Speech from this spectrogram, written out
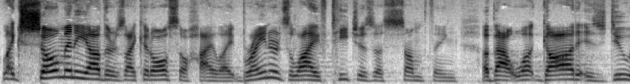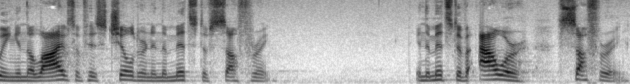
Like so many others, I could also highlight, Brainerd's life teaches us something about what God is doing in the lives of his children in the midst of suffering, in the midst of our suffering.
